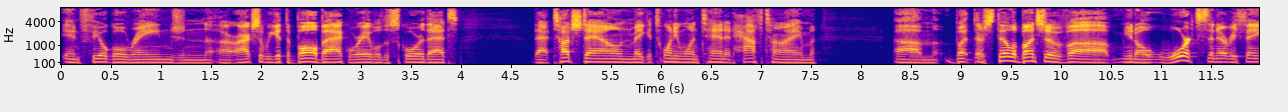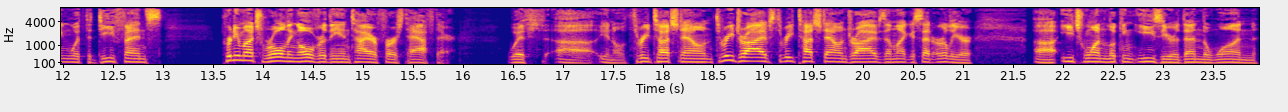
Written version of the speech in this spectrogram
in field goal range, and uh, or actually, we get the ball back. We're able to score that that touchdown, make it 21-10 at halftime. Um, but there's still a bunch of uh, you know warts and everything with the defense, pretty much rolling over the entire first half there, with uh, you know three touchdown, three drives, three touchdown drives, and like I said earlier, uh, each one looking easier than the one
